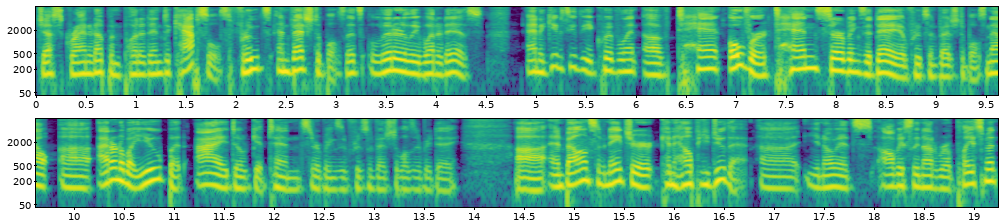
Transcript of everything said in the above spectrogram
just grind it up and put it into capsules, fruits and vegetables. That's literally what it is. And it gives you the equivalent of 10, over 10 servings a day of fruits and vegetables. Now, uh, I don't know about you, but I don't get 10 servings of fruits and vegetables every day. Uh, and balance of nature can help you do that. Uh, you know, it's obviously not a replacement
